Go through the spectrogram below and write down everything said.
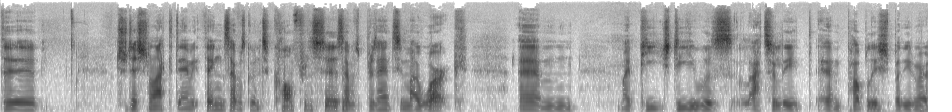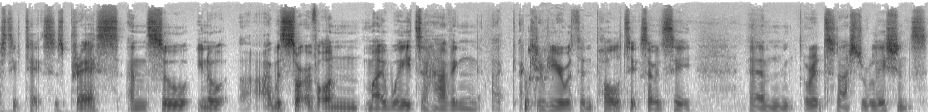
the traditional academic things. I was going to conferences. I was presenting my work. Um, my PhD was latterly um, published by the University of Texas Press, and so you know I was sort of on my way to having a, a career within politics. I would say um, or international relations.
